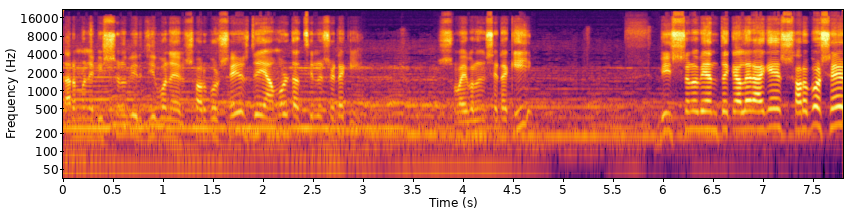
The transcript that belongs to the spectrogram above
তার মানে বিশ্বনবীর জীবনের সর্বশেষ যে আমলটা ছিল সেটা কি? সবাই বলেন সেটা কি? বিশ্বনবী ইন্তেকালের আগে সর্বশেষ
